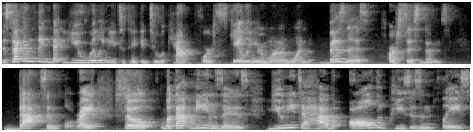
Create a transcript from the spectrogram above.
The second thing that you really need to take into account for scaling your one on one business are systems. That simple, right? So, what that means is you need to have all the pieces in place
